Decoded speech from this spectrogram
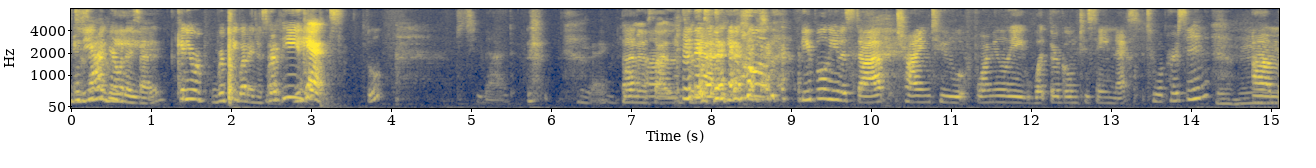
Did you even hear what I said? Can you re- repeat what I just said? Repeat. You can't. too bad? Moment of um, silence. people, people need to stop trying to formulate what they're going to say next to a person Um,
